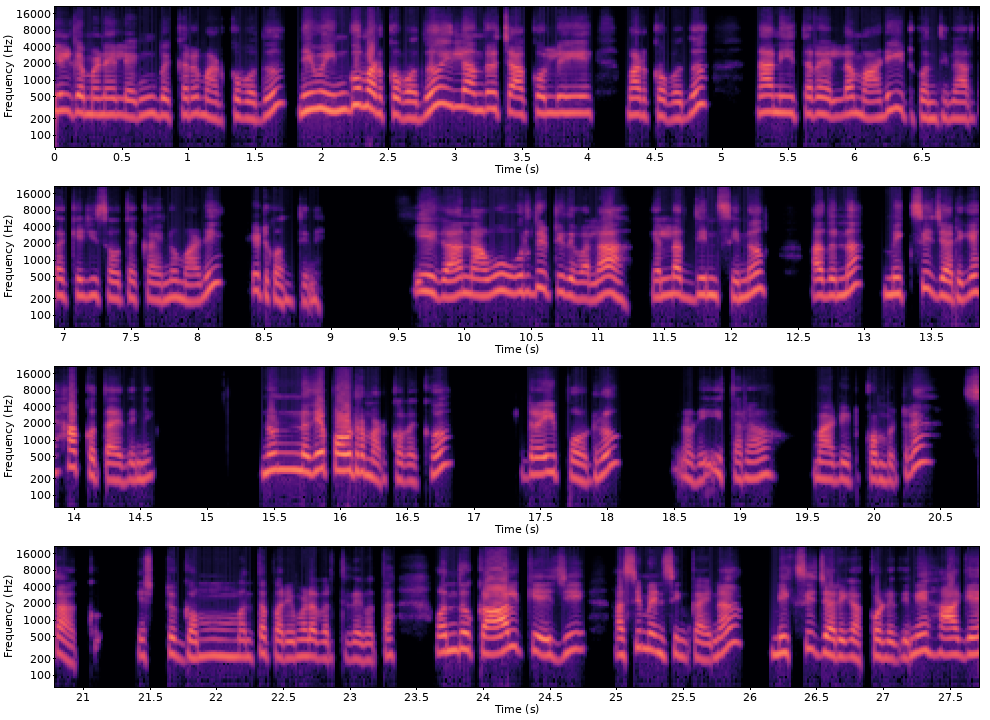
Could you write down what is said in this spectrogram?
ಈಳ್ಗೆ ಮನೆಯಲ್ಲಿ ಹೆಂಗ್ ಬೇಕಾದ್ರೆ ಮಾಡ್ಕೋಬಹುದು ನೀವು ಹಿಂಗೂ ಮಾಡ್ಕೋಬಹುದು ಇಲ್ಲ ಅಂದ್ರೆ ಚಾಕೋಲಿ ಮಾಡ್ಕೋಬಹುದು ನಾನು ಈ ತರ ಎಲ್ಲ ಮಾಡಿ ಇಟ್ಕೊಂತೀನಿ. ಅರ್ಧ ಕೆಜಿ ಸೌತೆಕಾಯಿನೂ ಮಾಡಿ ಇಟ್ಕೊಂತೀನಿ. ಈಗ ನಾವು ಹುರಿದಿಟ್ಟಿದೀವಲ್ಲ, ಎಲ್ಲ ದಿನಸಿನು ಅದನ್ನ ಮಿಕ್ಸಿ ಜಾರಿಗೆ ಹಾಕೋತಾ ಇದ್ದೀನಿ. ನುಣ್ಣಗೆ ಪೌಡ್ರ್ ಮಾಡ್ಕೋಬೇಕು. ಡ್ರೈ ಪೌಡ್ರು ನೋಡಿ ಈ ಥರ ಮಾಡಿ ಇಟ್ಕೊಂಡ್ಬಿಟ್ರೆ ಸಾಕು. ಎಷ್ಟು ಗಮ್ ಅಂತ ಪರಿಮಳ ಬರ್ತಿದೆ ಗೊತ್ತಾ? ಒಂದು ಕಾಲು ಕೆ ಜಿ ಹಸಿಮೆಣಸಿನ್ಕಾಯಿನ ಮಿಕ್ಸಿ ಜಾರಿಗೆ ಹಾಕ್ಕೊಂಡಿದ್ದೀನಿ ಹಾಗೆ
